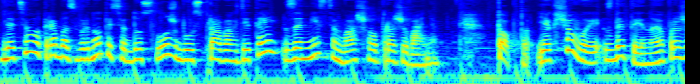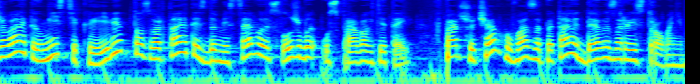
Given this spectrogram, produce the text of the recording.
Для цього треба звернутися до служби у справах дітей за місцем вашого проживання. Тобто, якщо ви з дитиною проживаєте у місті Києві, то звертаєтесь до місцевої служби у справах дітей. Першу чергу вас запитають, де ви зареєстровані.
